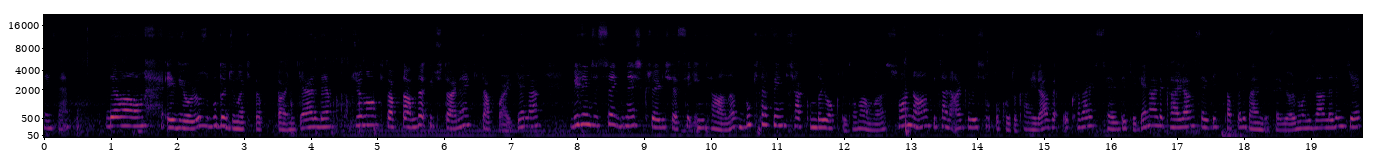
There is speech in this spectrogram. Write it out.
Neyse. Devam ediyoruz. Bu da Juno kitaptan geldi. Juno kitaptan da 3 tane kitap var gelen. Birincisi Güneş Kraliçesi imtihanı. Bu kitap benim hiç aklımda yoktu tamam mı? Sonra bir tane arkadaşım okudu Kayra ve o kadar sevdi ki. Genelde Kayra'nın sevdiği kitapları ben de seviyorum. O yüzden dedim ki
